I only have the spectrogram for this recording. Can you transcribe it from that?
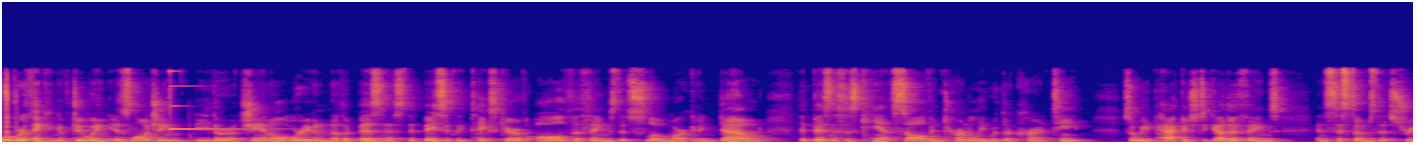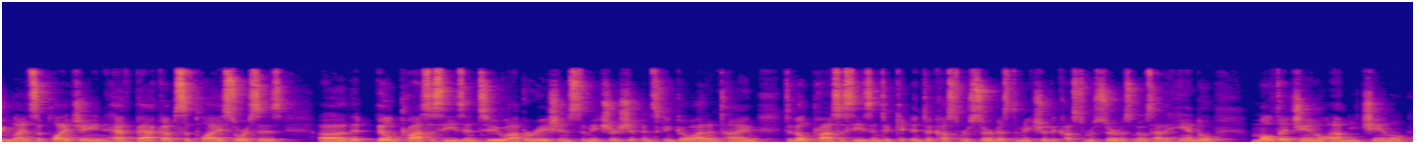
what we're thinking of doing is launching either a channel or even another business that basically takes care of all the things that slow marketing down that businesses can't solve internally with their current team. So we package together things and systems that streamline supply chain, have backup supply sources, uh, that build processes into operations to make sure shipments can go out in time, to build processes into, into customer service to make sure that customer service knows how to handle multi-channel, omni-channel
